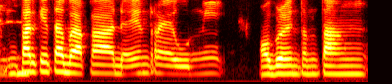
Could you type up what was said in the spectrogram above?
iya. Ntar kita bakal adain reuni ngobrolin tentang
